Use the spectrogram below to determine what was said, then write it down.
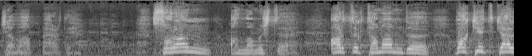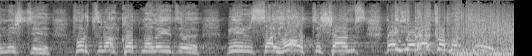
Cevap verdi. Soran anlamıştı. Artık tamamdı. Vakit gelmişti. Fırtına kopmalıydı. Bir sayha attı Şems ve yere kapattı.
